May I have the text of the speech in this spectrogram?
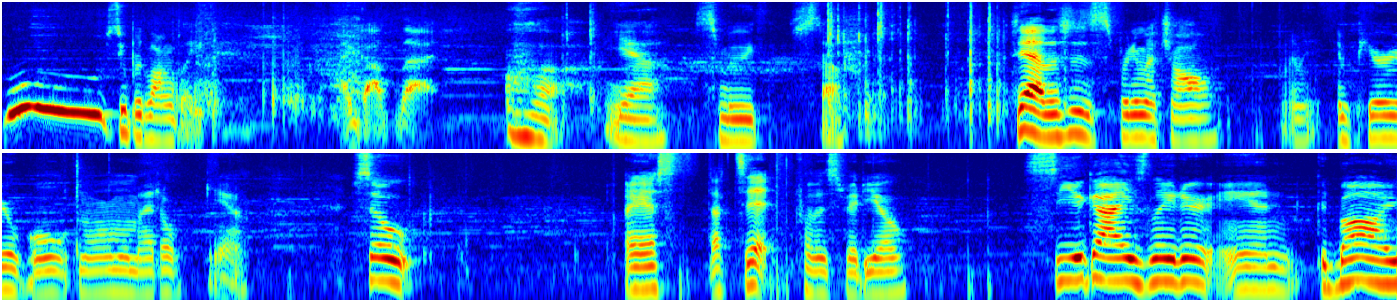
Woo! Super long blade. I got that. Yeah, smooth stuff. So yeah, this is pretty much all. I mean, Imperial Gold, normal metal, yeah. So, I guess that's it for this video. See you guys later, and goodbye.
